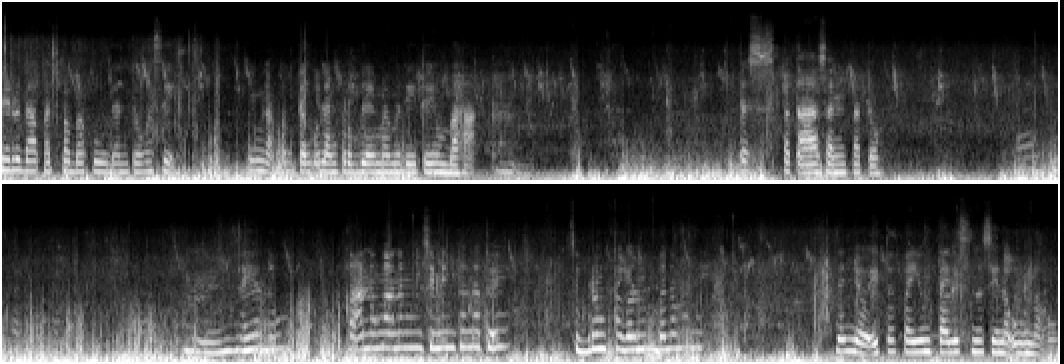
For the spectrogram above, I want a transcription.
Pero dapat pabakudan to kasi yun nga, pag tag-ulan problema mo dito yung baha. Tapos pataasan pa to. Mm, ayan o. Kaano nga ng simento na to eh. Sobrang tagal ba naman eh. Tignan nyo, ito pa yung tiles na sinauna oh.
